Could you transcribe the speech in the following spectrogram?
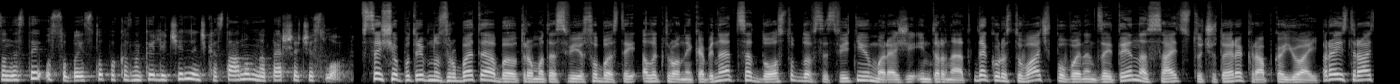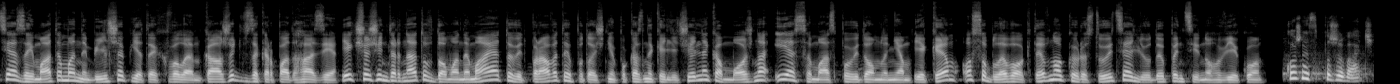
занести особисто показники лічильничка станом на перше число. Все, що потрібно зробити, аби отримати свій особистий електронний кабінет, це доступ до всесвітньої мережі інтернет, де користувач повинен зайти на сайт 104.ua. Реєстрація займатиме не більше п'яти хвилин, кажуть в Закарпатгазі. Якщо ж інтернету вдома немає, то відправити поточні показники лічильника можна і смс-повідомленням, яким особливо активно користуються люди пенсійного віку. Кожен споживач,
